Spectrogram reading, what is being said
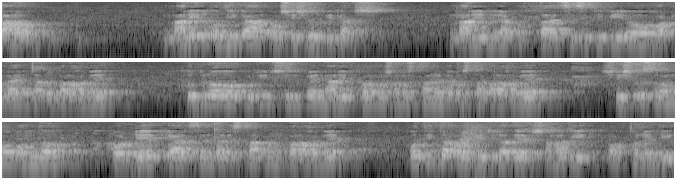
বারো, নারীর অধিকার ও শিশুর বিকাশ। নারীর নিরাপত্তায় সিসিটিভি ও হটলাইন চালু করা হবে। ক্ষুদ্র ও কুটির শিল্পে নারীর কর্মসংস্থানের ব্যবস্থা করা হবে। শিশু শ্রম বন্ধ ও ডে কেয়ার সেন্টার স্থাপন করা হবে। পতিতা ও হিজড়াদের সামাজিক, অর্থনৈতিক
